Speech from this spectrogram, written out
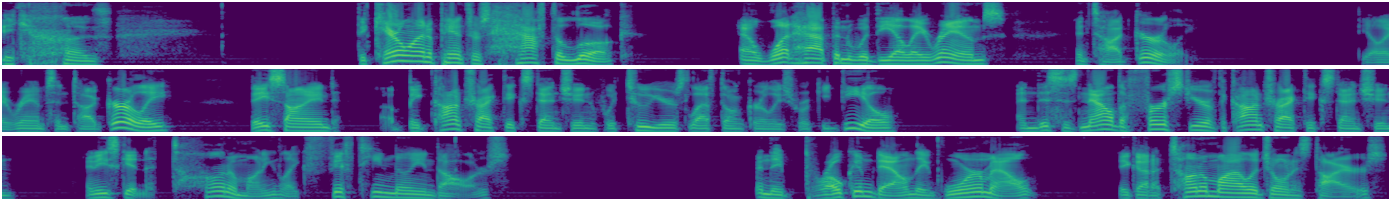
because the Carolina Panthers have to look at what happened with the LA Rams and Todd Gurley. The LA Rams and Todd Gurley, they signed a big contract extension with two years left on Gurley's rookie deal and this is now the first year of the contract extension, and he's getting a ton of money, like $15 million. And they broke him down, they wore him out, they got a ton of mileage on his tires.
